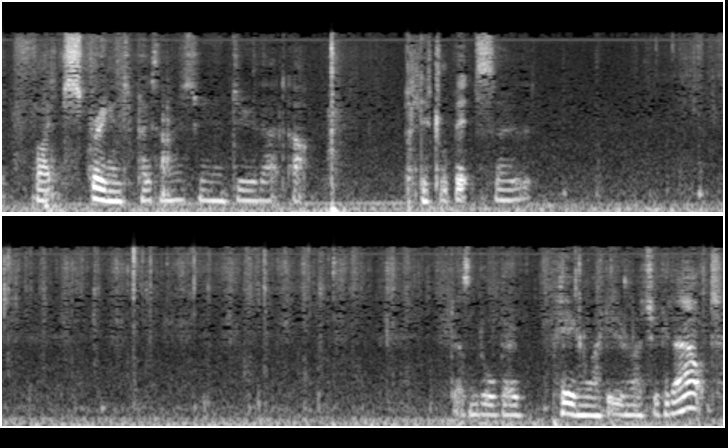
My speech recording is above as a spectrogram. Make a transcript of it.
Fight spring into place. I'm just going to do that up a little bit so that it doesn't all go ping like it did when I took it out.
